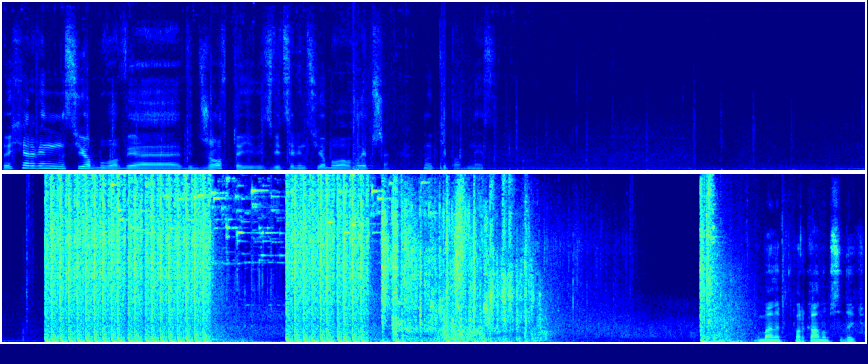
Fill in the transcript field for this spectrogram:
Той хер він сйобував е, від жовтої, від звідси він сйобував глибше. Ну, типа вниз. У мене під парканом сидить.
